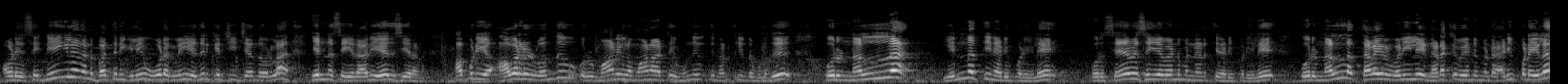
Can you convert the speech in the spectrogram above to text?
அவருடைய செய்- நீங்களே அந்த பத்திரிகையிலையும் ஊடகங்களையும் எதிர்க்கட்சியை சேர்ந்தவர்களாம் என்ன செய்கிறாரு ஏது செய்கிறாங்க அப்படி அவர்கள் வந்து ஒரு மாநில மாநாட்டை முன்னிறுத்தி நடத்துகின்ற பொழுது ஒரு நல்ல எண்ணத்தின் அடிப்படையிலே ஒரு சேவை செய்ய வேண்டும் என்ற எண்ணத்தின் அடிப்படையிலே ஒரு நல்ல தலைவர் வழியிலே நடக்க வேண்டும் என்ற அடிப்படையில்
